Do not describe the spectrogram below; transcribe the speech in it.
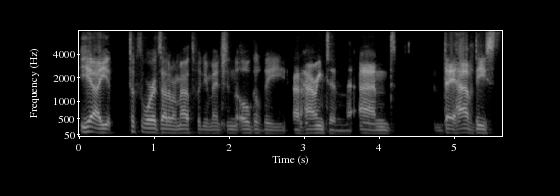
Yeah, you took the words out of my mouth when you mentioned Ogilvy and Harrington, and they have these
